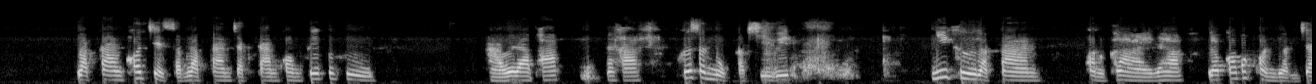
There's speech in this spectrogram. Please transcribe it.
31หลักการข้อ7สำหรับการจัดการความเครียดก็คือ หาเวลาพักนะคะ เพื่อสนุกกับชีวิต นี่คือหลักการ ผ่อนคลายนะคะแล้วก็พักผ่อนหย่อนใจ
